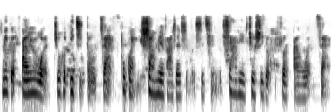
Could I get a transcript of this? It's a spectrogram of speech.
那个安稳就会一直都在，不管你上面发生什么事情，你下面就是有一份安稳在。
